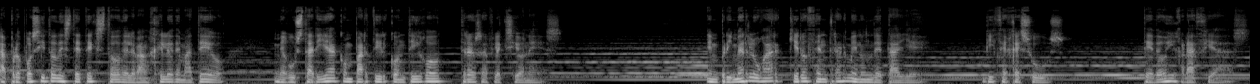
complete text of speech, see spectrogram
A propósito de este texto del Evangelio de Mateo, me gustaría compartir contigo tres reflexiones. En primer lugar, quiero centrarme en un detalle. Dice Jesús, Te doy gracias.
